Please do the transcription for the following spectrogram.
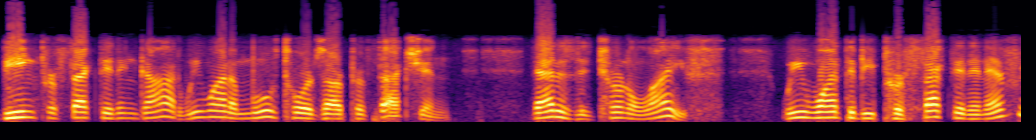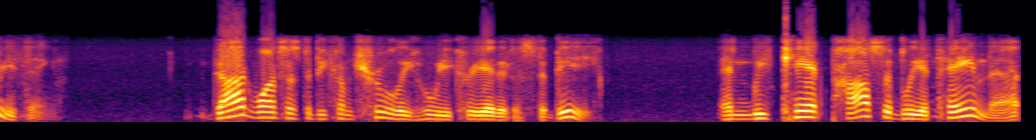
being perfected in God. We want to move towards our perfection. That is eternal life. We want to be perfected in everything. God wants us to become truly who He created us to be. And we can't possibly attain that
